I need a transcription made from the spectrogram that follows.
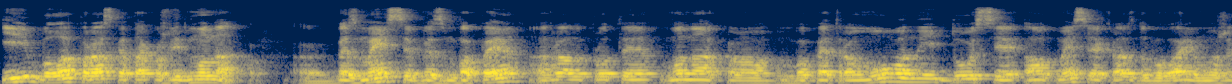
І була поразка також від Монако. Без Месі, без Мбапе грали проти Монако. Мбапе травмований досі, а от Месі якраз до Баварії може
